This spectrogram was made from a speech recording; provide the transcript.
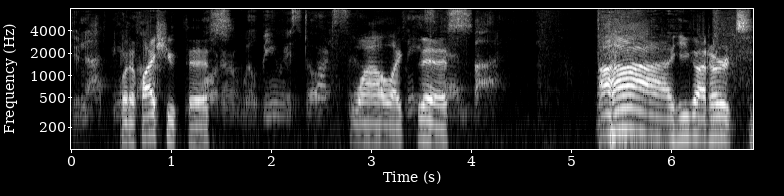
Do not But if I shoot this, while like Please this-. Aha! He got hurt.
